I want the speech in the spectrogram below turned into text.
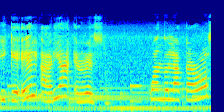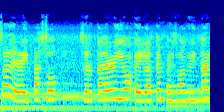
y que él haría el resto. Cuando la carroza del rey pasó cerca del río, el gato empezó a gritar.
